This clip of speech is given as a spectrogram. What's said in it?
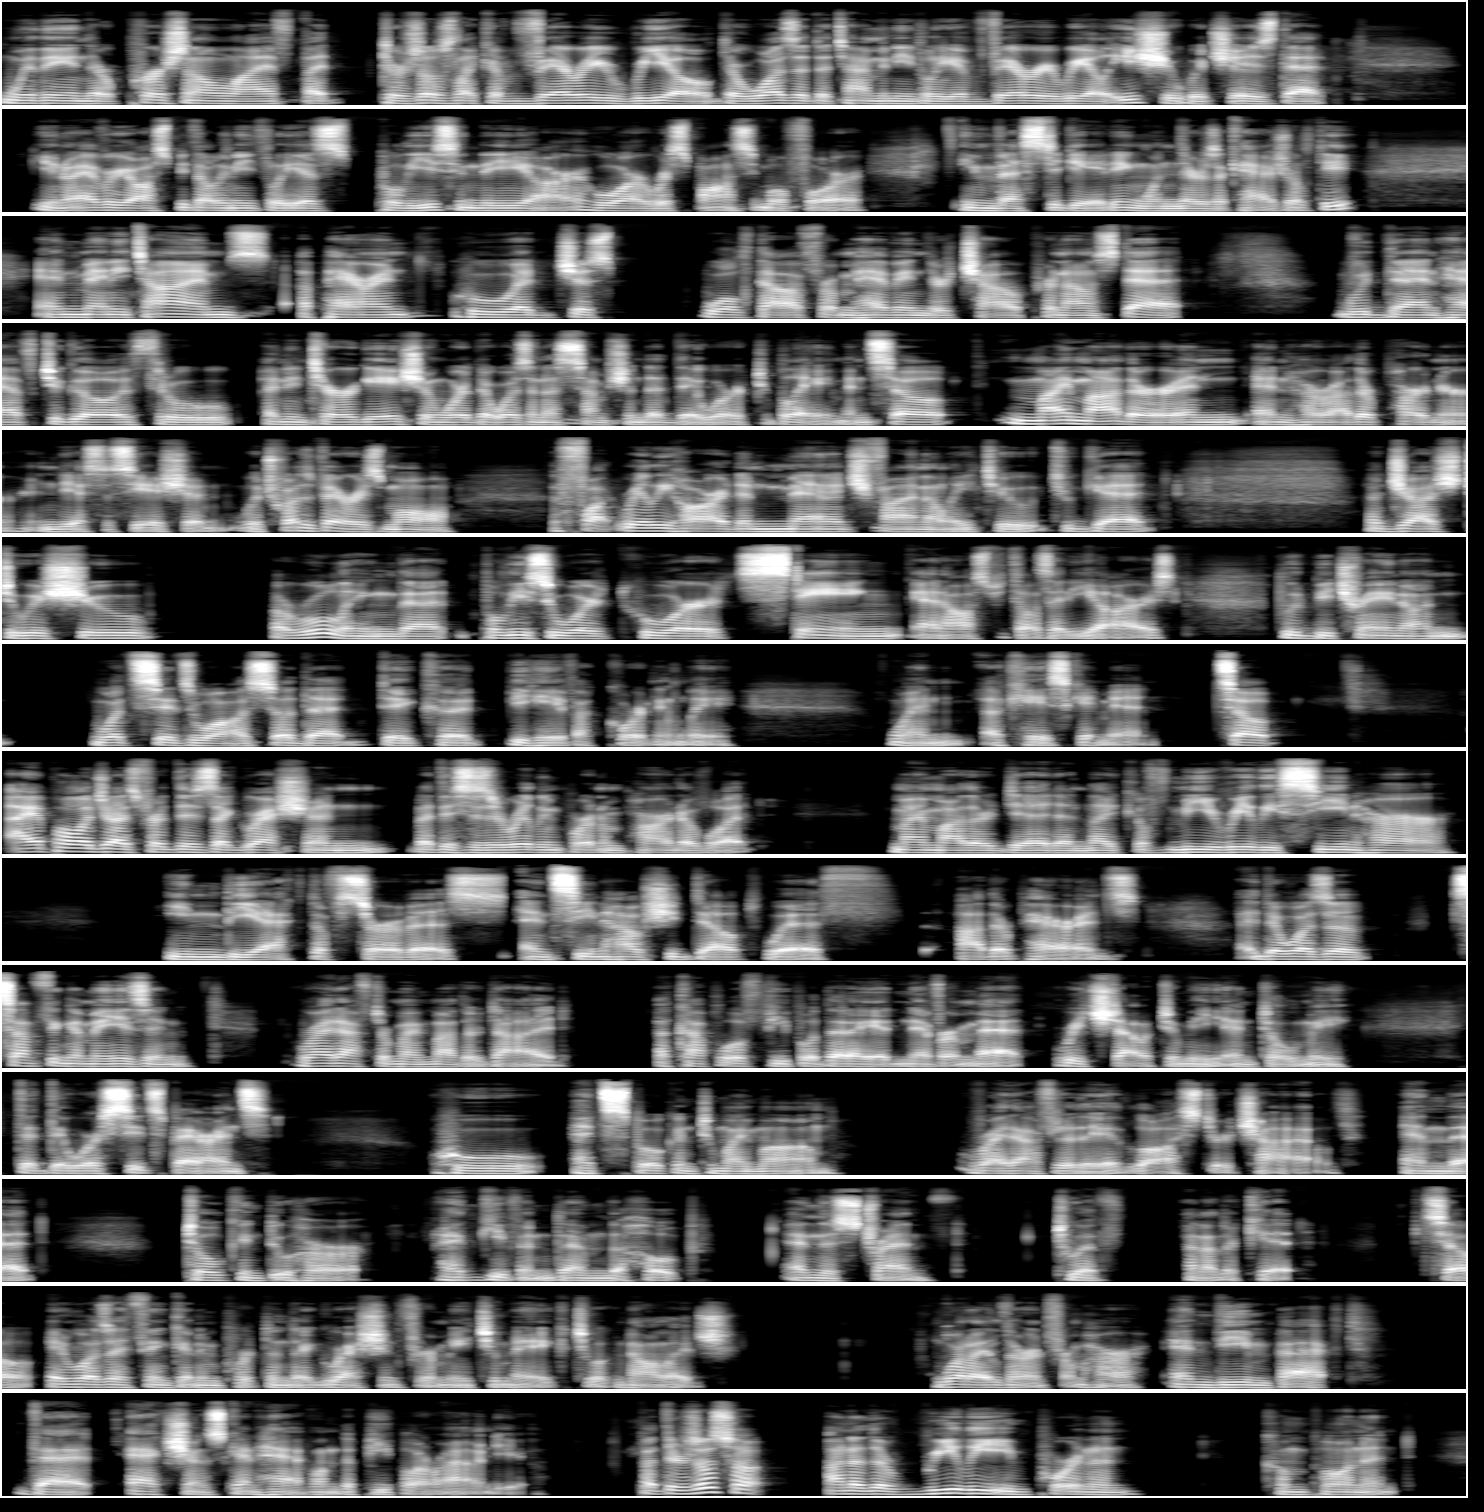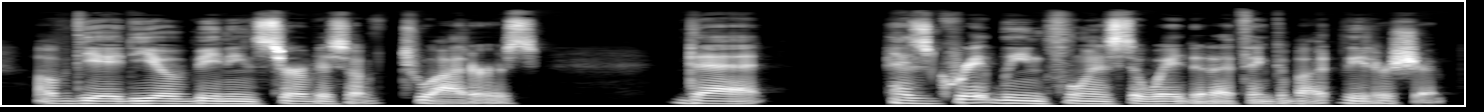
within their personal life, but there's also like a very real, there was at the time in Italy a very real issue, which is that, you know, every hospital in Italy has police in the ER who are responsible for investigating when there's a casualty. And many times a parent who had just walked out from having their child pronounced dead would then have to go through an interrogation where there was an mm-hmm. assumption that they were to blame. And so my mother and, and her other partner in the association, which was very small, fought really hard and managed finally to, to get a judge to issue a ruling that police who were who were staying at hospitals at ERs would be trained on what SIDS was so that they could behave accordingly when a case came in. So I apologize for this aggression, but this is a really important part of what my mother did and like of me really seeing her in the act of service and seeing how she dealt with other parents. There was a something amazing right after my mother died. A couple of people that I had never met reached out to me and told me that they were SIDS parents who had spoken to my mom right after they had lost their child, and that talking to her had given them the hope and the strength to have another kid. So it was, I think, an important digression for me to make to acknowledge what I learned from her and the impact that actions can have on the people around you. But there's also another really important component of the idea of being in service of to others that has greatly influenced the way that I think about leadership.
